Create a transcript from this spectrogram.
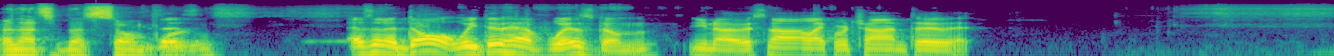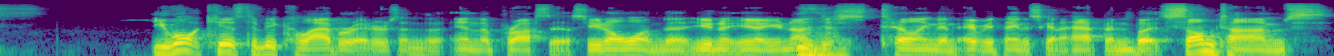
And that's that's so important. As, as an adult, we do have wisdom. You know, it's not like we're trying to you want kids to be collaborators in the in the process. You don't want that. You know, you know, you're not mm-hmm. just telling them everything that's going to happen, but sometimes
